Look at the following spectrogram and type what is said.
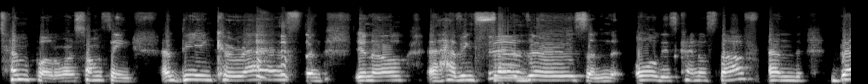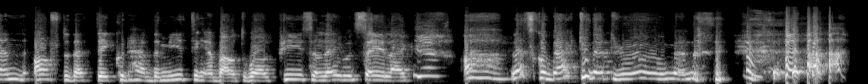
temple or something and being caressed and, you know, uh, having feathers yeah. and all this kind of stuff. And then after that, they could have the meeting about world peace and they would say, like, ah, oh, let's go back to that room. And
